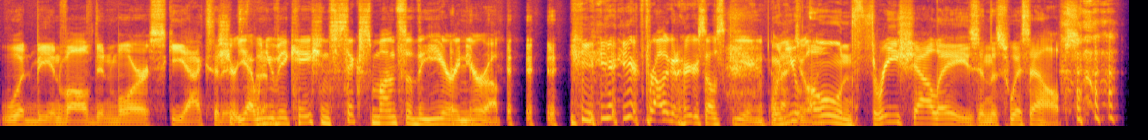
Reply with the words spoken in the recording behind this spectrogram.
would be involved in more ski accidents. Sure, yeah. When you vacation six months of the year in Europe, you're probably going to hurt yourself skiing. when you own three chalets in the Swiss Alps,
